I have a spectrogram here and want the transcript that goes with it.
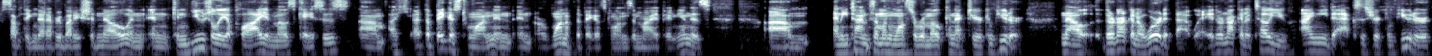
something that everybody should know and, and can usually apply in most cases. Um, the biggest one, or one of the biggest ones, in my opinion, is um, anytime someone wants to remote connect to your computer. Now, they're not going to word it that way. They're not going to tell you, I need to access your computer.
